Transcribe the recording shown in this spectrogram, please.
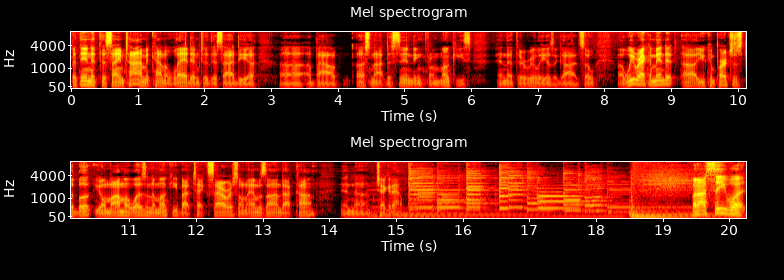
But then at the same time, it kind of led him to this idea uh, about us not descending from monkeys. And that there really is a God. So uh, we recommend it. Uh, you can purchase the book, Your Mama Wasn't a Monkey by Tex Cyrus on Amazon.com and uh, check it out. But I see what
